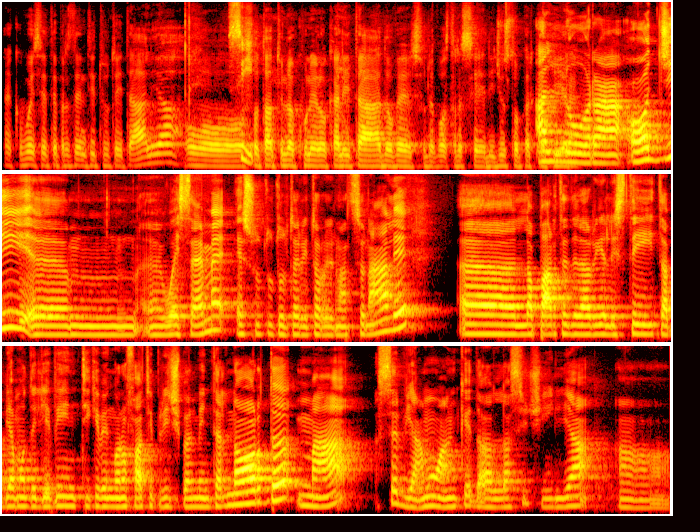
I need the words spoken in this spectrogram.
Ecco, voi siete presenti in tutta Italia o sì. soltanto in alcune località dove sono le vostre sedi, giusto per capire? Allora, oggi ehm, USM eh, è su tutto il territorio nazionale, eh, la parte della real estate abbiamo degli eventi che vengono fatti principalmente al nord, ma serviamo anche dalla Sicilia a,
